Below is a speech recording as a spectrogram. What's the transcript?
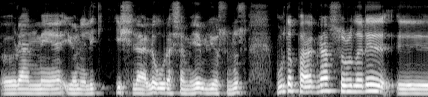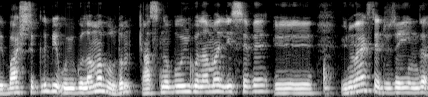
öğrenmeye yönelik işlerle uğraşamayabiliyorsunuz. Burada paragraf soruları e, başlıklı bir uygulama buldum. Aslında bu uygulama lise ve e, üniversite düzeyinde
